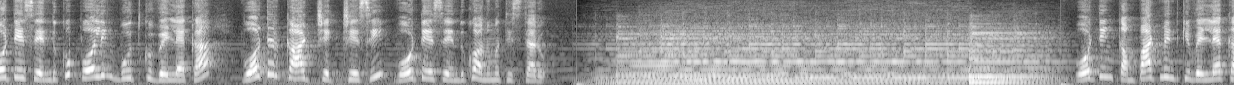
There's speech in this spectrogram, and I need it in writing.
ఓటేసేందుకు పోలింగ్ బూత్కు వెళ్ళాక ఓటర్ కార్డ్ చెక్ చేసి ఓటేసేందుకు అనుమతిస్తారు. ఓటింగ్ కంపార్ట్మెంట్కి వెళ్ళాక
